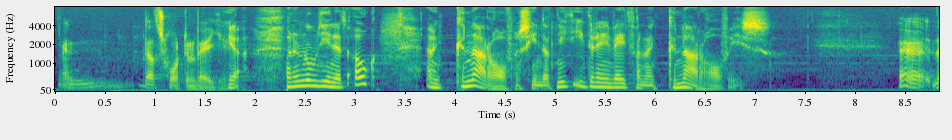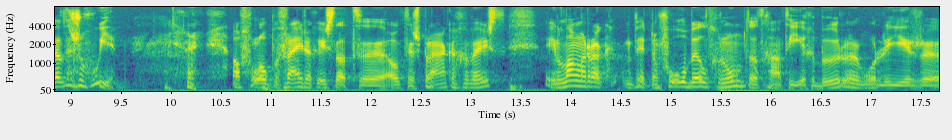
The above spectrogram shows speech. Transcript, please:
En dat schort een beetje. Ja, maar dan noemde je net ook een knarhof. Misschien dat niet iedereen weet wat een knarhof is. Uh, dat is een goeie. Afgelopen vrijdag is dat uh, ook ter sprake geweest. In Langerak werd een voorbeeld genoemd. Dat gaat hier gebeuren. Er worden hier uh,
